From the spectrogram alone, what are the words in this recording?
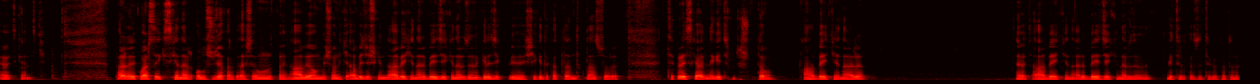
Evet geldik. Paralellik varsa ikizkenar oluşacak arkadaşlar. Bunu unutmayın. AB 15 12. ABC üçgeninde AB kenarı BC kenarı üzerine gelecek şekilde katlandıktan sonra tekrar eski haline getirilir. Tamam. AB kenarı Evet AB kenarı BC kenarı üzerine getirdikten sonra tekrar katlanır.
